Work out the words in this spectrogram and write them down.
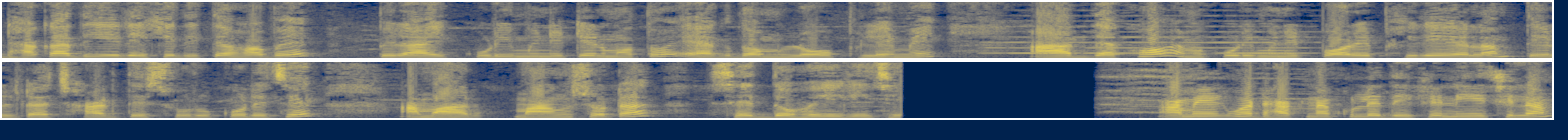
ঢাকা দিয়ে রেখে দিতে হবে প্রায় কুড়ি মিনিটের মতো একদম লো ফ্লেমে। আর দেখো, আমি কুড়ি মিনিট পরে ফিরে এলাম, তেলটা ছাড়তে শুরু করেছে। আমার মাংসটা সেদ্ধ হয়ে গেছে। আমি একবার ঢাকনা খুলে দেখে নিয়েছিলাম।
